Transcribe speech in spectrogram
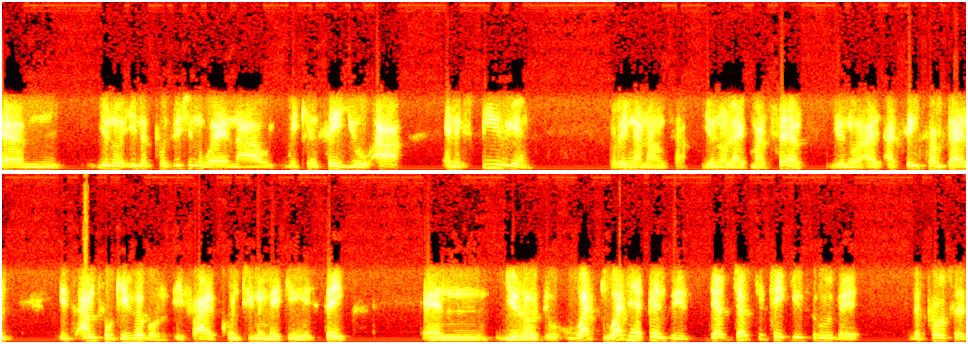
um, you know, in a position where now we can say you are an experienced ring announcer. You know, like myself. You know, I, I think sometimes it's unforgivable if I continue making mistakes and you know what what happens is just, just to take you through the the process,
